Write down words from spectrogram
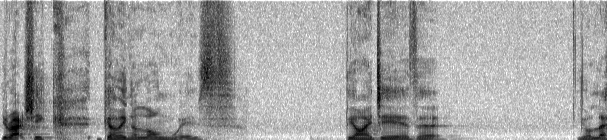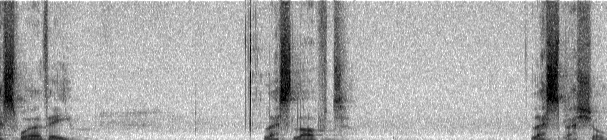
you're actually going along with the idea that you're less worthy, less loved, less special,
